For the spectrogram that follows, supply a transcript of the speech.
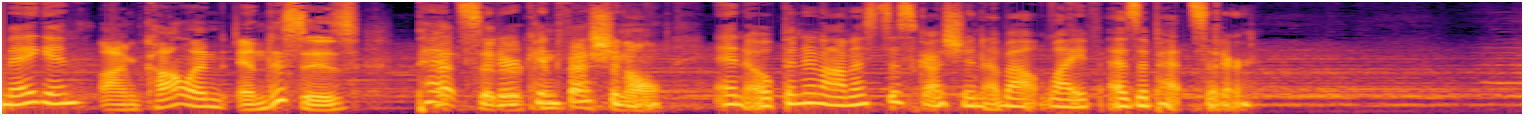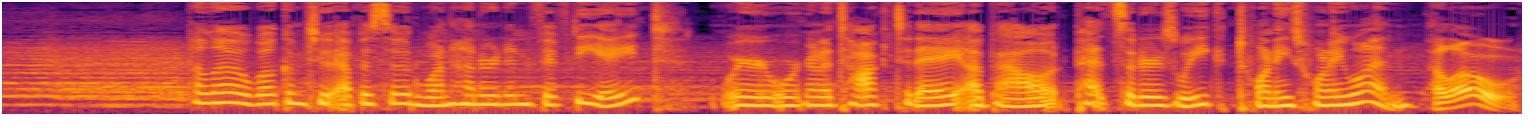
I'm Megan. I'm Colin, and this is Pet, Sitter, Confessional, an open and honest discussion about life as a pet sitter. Hello, welcome to episode 158, where we're going to talk today about Pet Sitters Week 2021. Hello.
